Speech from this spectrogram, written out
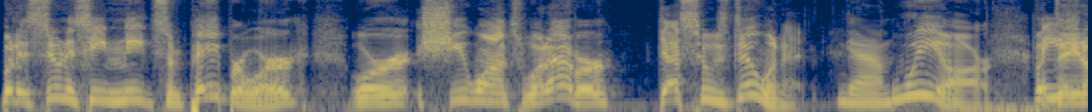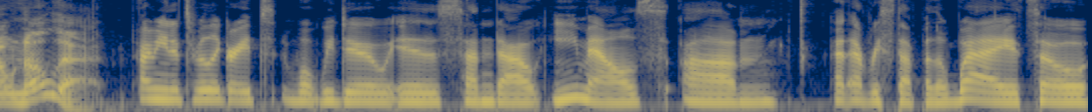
But as soon as he needs some paperwork or she wants whatever, Guess who's doing it? Yeah. We are. But you- they don't know that. I mean, it's really great. What we do is send out emails um, at every step of the way. So,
